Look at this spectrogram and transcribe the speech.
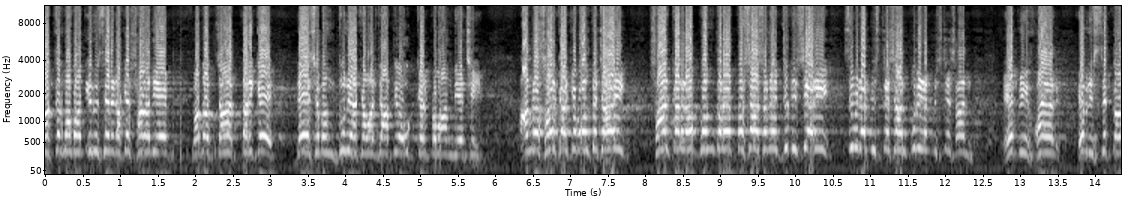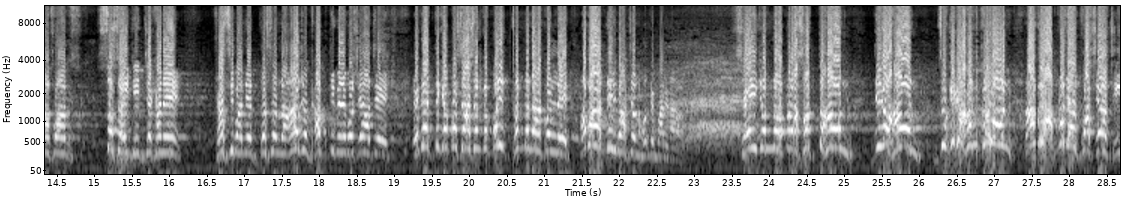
ডক্টর মোহাম্মদ ইউনুসের ডাকে সাড়া দিয়ে গত চার তারিখে দেশ এবং দুনিয়াকে আমার জাতীয় ঐক্যের প্রমাণ দিয়েছি। আমরা সরকারকে বলতে চাই, সরকারের অভ্যন্তরে প্রশাসনের judiciary civil administration police administration everywhere every sector of our society যেখানে ফ্যাসিবাদের দোসররা আজও ঘাপটি মেরে বসে আছে, এদের থেকে প্রশাসনকে পরিচ্ছন্ন না করলে আবার নির্বাচন হতে পারে না। সেই জন্য আপনারা শক্ত হন, দৃঢ় হন, ঝুঁকি গ্রহণ করুন, আমরা আপনাদের পাশে আছি।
